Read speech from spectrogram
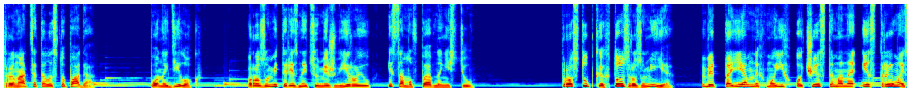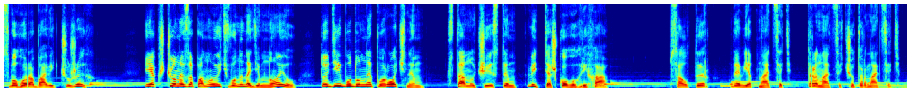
13 листопада. Понеділок. Розуміти різницю між вірою і самовпевненістю. Проступки хто зрозуміє? Від таємних моїх очисти мене і стримай свого раба від чужих. Якщо не запанують вони наді мною, тоді буду непорочним, стану чистим від тяжкого гріха. Псалтир 19, 13, 14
